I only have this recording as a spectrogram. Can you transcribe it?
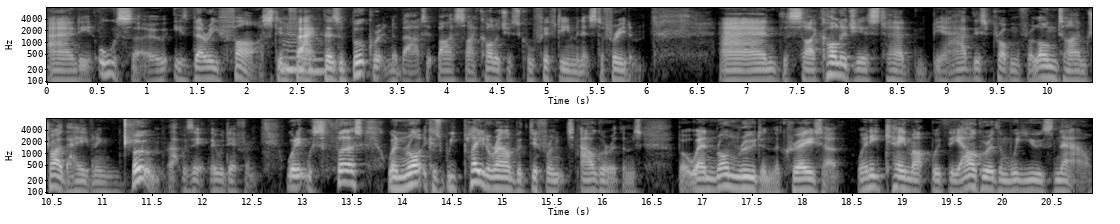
And it also is very fast. In mm. fact, there's a book written about it by a psychologist called 15 Minutes to Freedom and the psychologist had you know, had this problem for a long time tried the havening boom that was it they were different. When it was first when ron because we played around with different algorithms but when ron ruden the creator when he came up with the algorithm we use now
